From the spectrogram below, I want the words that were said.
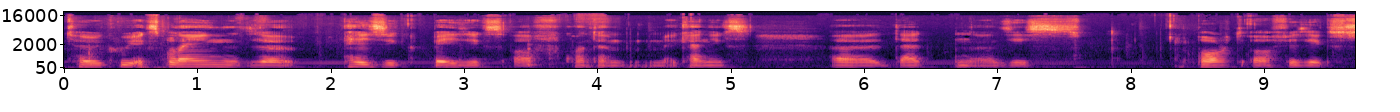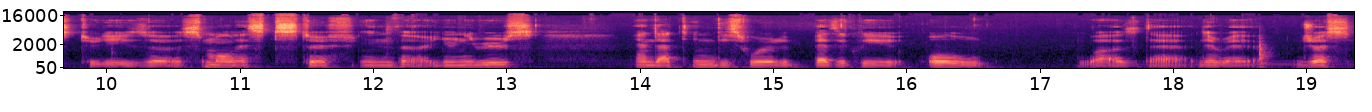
talk. We explain the basic basics of quantum mechanics. Uh, that uh, this part of physics studies the smallest stuff in the universe, and that in this world basically all was that there were just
